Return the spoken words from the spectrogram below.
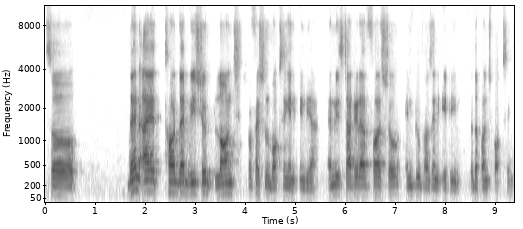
So then I thought that we should launch professional boxing in India, and we started our first show in 2018 with the Punch Boxing.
